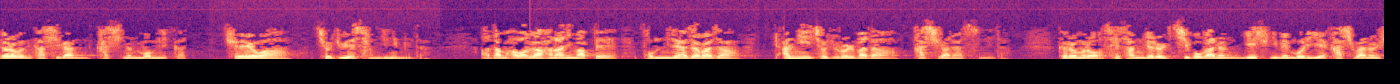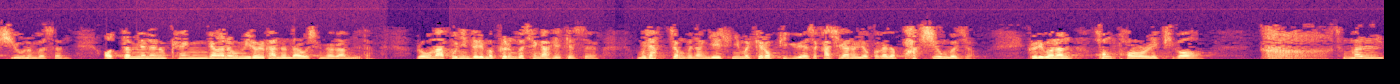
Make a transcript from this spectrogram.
여러분 가시관 가시는 뭡니까? 죄와 저주의 상징입니다. 아담 하와가 하나님 앞에 범죄하자마자 땅이 저주를 받아 가시가 났습니다. 그러므로 세상죄를 지고 가는 예수님의 머리에 가시관을 씌우는 것은 어떤 면에는 굉장한 의미를 갖는다고 생각합니다. 로마 군인들이 뭐 그런 거 생각했겠어요? 무작정 그냥 예수님을 괴롭히기 위해서 가시관을 엮어가지고 팍 씌운 거죠. 그리고는 홍포를 입히고 정말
